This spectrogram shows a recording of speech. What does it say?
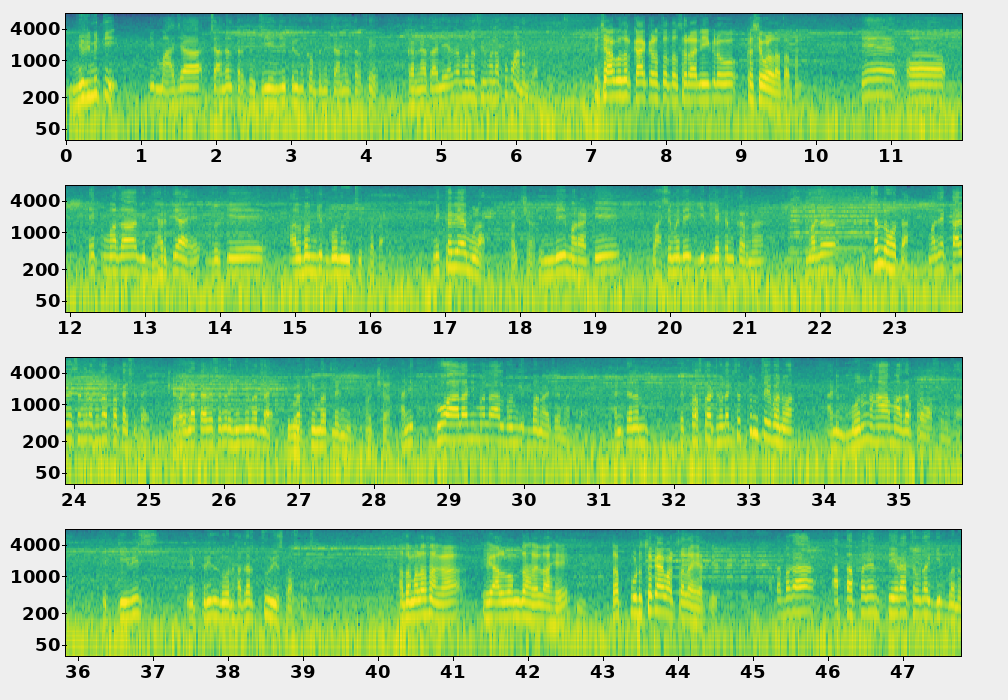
निर्मिती ही माझ्या चॅनलतर्फे G N G film company चॅनलतर्फे करण्यात आली याचा मनस्वी मला खूप आनंद वाटतोय. याच्या अगोदर काय करत होता सर? आणि इकडं कसे वळलात आपण? ते एक माझा विद्यार्थी आहे जो की अल्बम गीत बनवू इच्छित होता. मी कवी आहे मुळात. अच्छा. हिंदी मराठी भाषेमध्ये गीत लेखन करणं माझं छंद होता. माझा एक काव्यसंग्रहसुद्धा प्रकाशित आहे. क्या- पहिला काव्यसंग्रह हिंदीमधला आहे Good. रथ हिम्मत लढणी अच्छा. आणि तो आला आणि मला अल्बम गीत बनवायचं आहे म्हटलं. आणि त्यानं एक प्रस्ताव ठेवला की सर तुमचंही बनवा. आणि म्हणून हा माझा प्रवास सुरू झाला. ते तेवीस एप्रिल दोन हजार चोवीसपासूनचा आता मला सांगा हे अल्बम झालेलं आहे. तर पुढचं काय वाटचाल आहे आपली आता बघा आतापर्यंत तेरा चौदा गीत बनवले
